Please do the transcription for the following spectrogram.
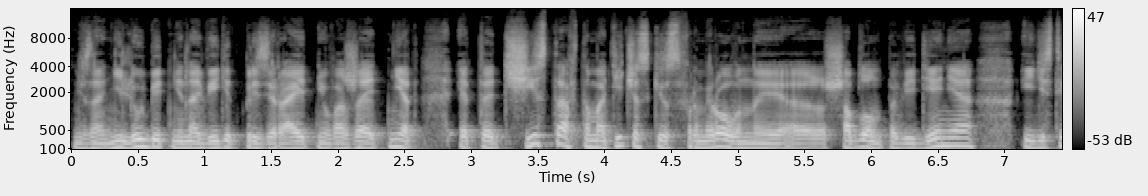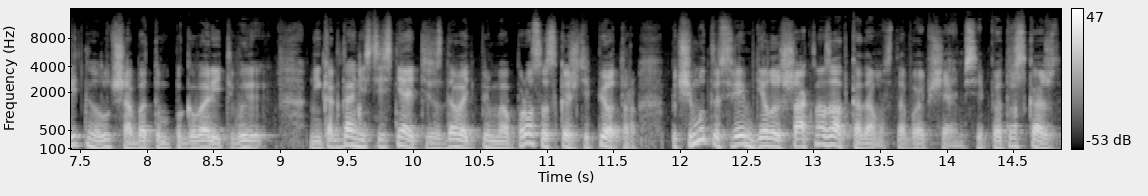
не знаю, не любит, ненавидит, презирает, не уважает. Нет, это чисто автоматически сформированный э, шаблон поведения, и действительно лучше об этом поговорить. Вы никогда не стесняйтесь задавать прямые вопросы, скажите, Петр, почему ты все время делаешь шаг назад, когда мы с тобой общаемся? И Петр скажет,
